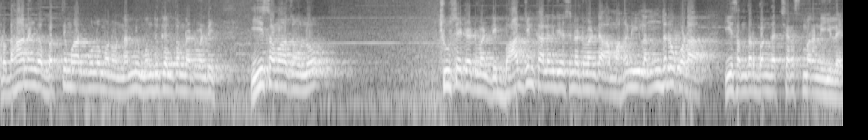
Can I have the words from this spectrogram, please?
ప్రధానంగా భక్తి మార్గంలో మనం నమ్మి ముందుకెళ్తున్నటువంటి ఈ సమాజంలో చూసేటటువంటి భాగ్యం కలగజేసినటువంటి ఆ మహనీయులందరూ కూడా ఈ సందర్భంగా చిరస్మరణీయులే.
